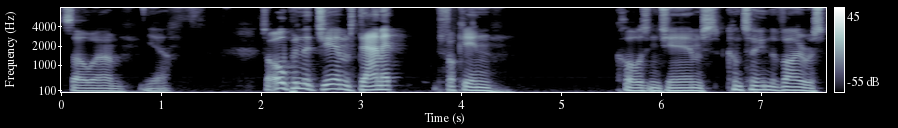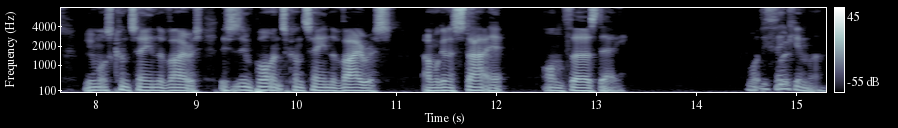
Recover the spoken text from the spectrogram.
So um yeah. So open the gyms, damn it. Fucking closing gyms. Contain the virus. We must contain the virus. This is important to contain the virus. And we're gonna start it on Thursday. What are you thinking, man?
